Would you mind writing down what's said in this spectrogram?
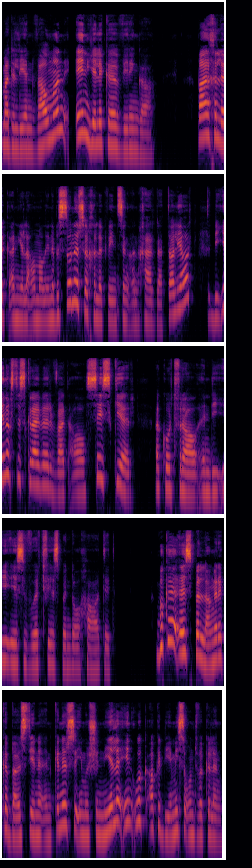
Madeleine Welman en Jelike Wieringa. Baie geluk aan julle almal en 'n besonderse gelukwensing aan Gerda Taljaard, die enigste skrywer wat al 6 keer 'n kortverhaal in die US Woordfeesbundel gehad het. Boeke is belangrike boustene in kinders se emosionele en ook akademiese ontwikkeling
